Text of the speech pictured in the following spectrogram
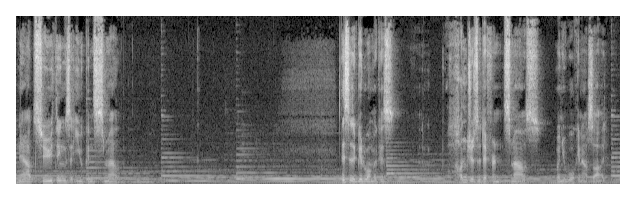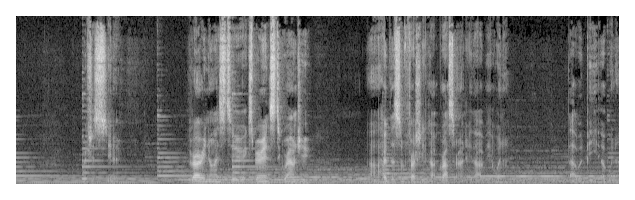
Now, two things that you can smell. This is a good one because hundreds of different smells when you're walking outside, which is, you know, very nice to experience, to ground you. Uh, I hope there's some freshly cut grass around you. That would be a winner. That would be a winner.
